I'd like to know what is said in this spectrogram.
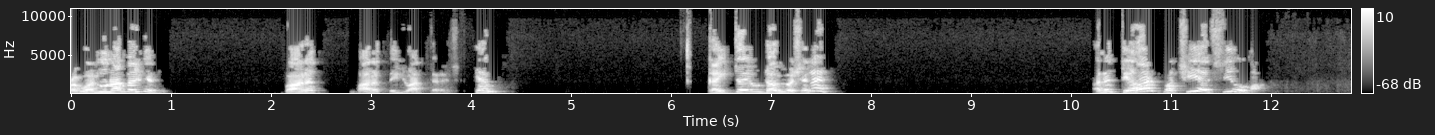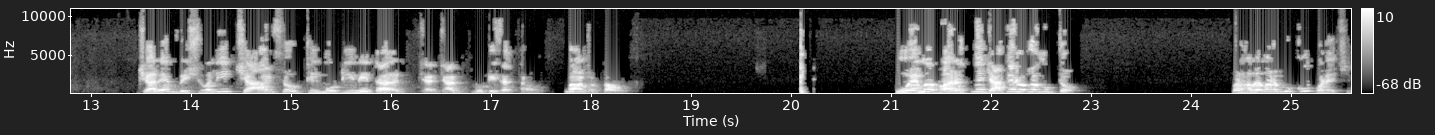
ભગવાનનું નામ લેતું ભારત, ભારતની જ વાત કરે છે. કેમ? કંઈક તો એવું થયું હશે ને? અને ત્યાર પછી એસસીઓમાં, જ્યારે વિશ્વની ચાર સૌથી મોટી નેતા મોટી સત્તાઓ મહાસત્તાઓ હું એમાં ભારતને જાતે નહોતો મૂકતો. પણ હવે મારે મૂકવું પડે છે.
